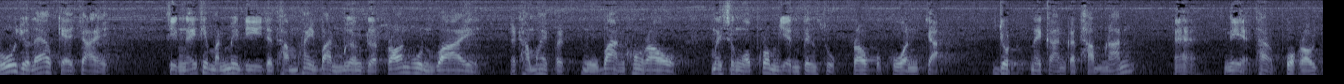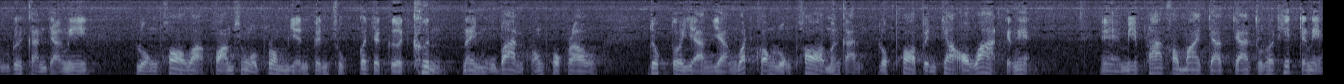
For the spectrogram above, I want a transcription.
รู้อยู่แล้วแก่ใจสิ่งไหนที่มันไม่ดีจะทำให้บ้านเมืองเดือดร้อนวุ่นวายจะทำให้หมู่บ้านของเรา ไม่สงบร่มเย็นเป็นสุข เราก็ควรจะหยุดในการกระทำนั้นเนี่ยถ้าพวกเราอยู่ด้วยกันอย่างนี้ หลวงพ่อว่าความสงบร่มเย็นเป็นสุขก็จะเกิดขึ้นในหมู่บ้านของพวกเรา ยกตัวอย่างอย่างวัดของหลวงพ่อเหมือนกัน หลวงพ่อเป็นเจ้าอาวาสอย่างนี้มีพระเข้ามาจากจาตุรทิศอย่างนี้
